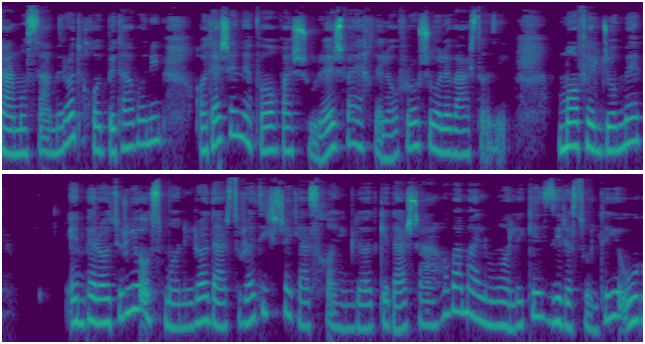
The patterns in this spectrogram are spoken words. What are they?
در مستعمرات خود بتوانیم آتش نفاق و شورش و اختلاف را شعله ور سازیم. ما فی امپراتوری عثمانی را در صورتی شکست خواهیم داد که در شهرها و ممالک زیر سلطه او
